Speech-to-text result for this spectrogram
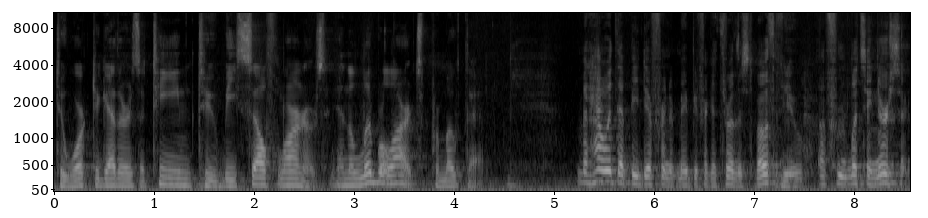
to work together as a team, to be self learners. And the liberal arts promote that. But how would that be different, maybe if I could throw this to both of you, uh, from let's say nursing?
